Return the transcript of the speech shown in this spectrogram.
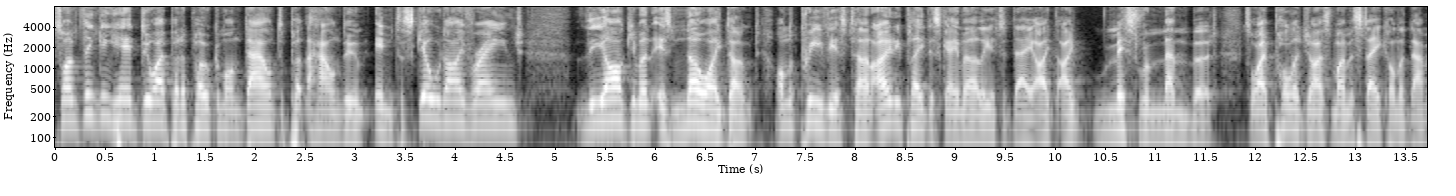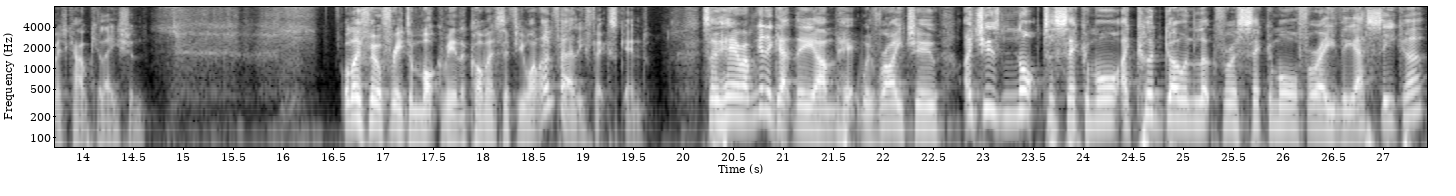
So I'm thinking here, do I put a Pokemon down to put the Houndoom into Skill Dive range? The argument is no, I don't. On the previous turn, I only played this game earlier today. I, I misremembered, so I apologise for my mistake on the damage calculation. Although feel free to mock me in the comments if you want. I'm fairly thick-skinned. So here I'm going to get the um, hit with Raichu. I choose not to Sycamore. I could go and look for a Sycamore for a VS Seeker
